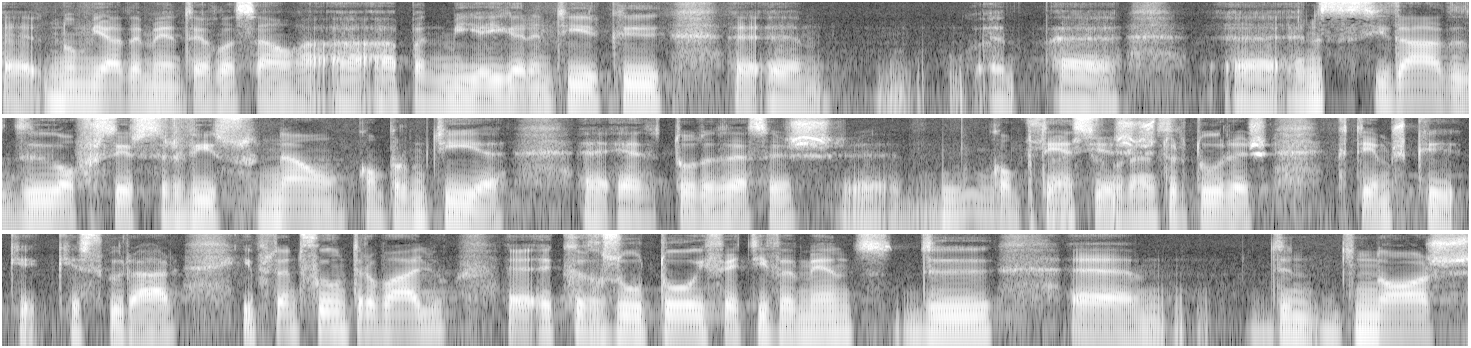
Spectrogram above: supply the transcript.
uh, nomeadamente em relação à, à, pandemia, e garantir que a necessidade de oferecer serviço não comprometia é, todas essas eh, competências, estruturas que temos que, que, que, assegurar e, portanto, foi um trabalho eh, que resultou efetivamente de, de, de nós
